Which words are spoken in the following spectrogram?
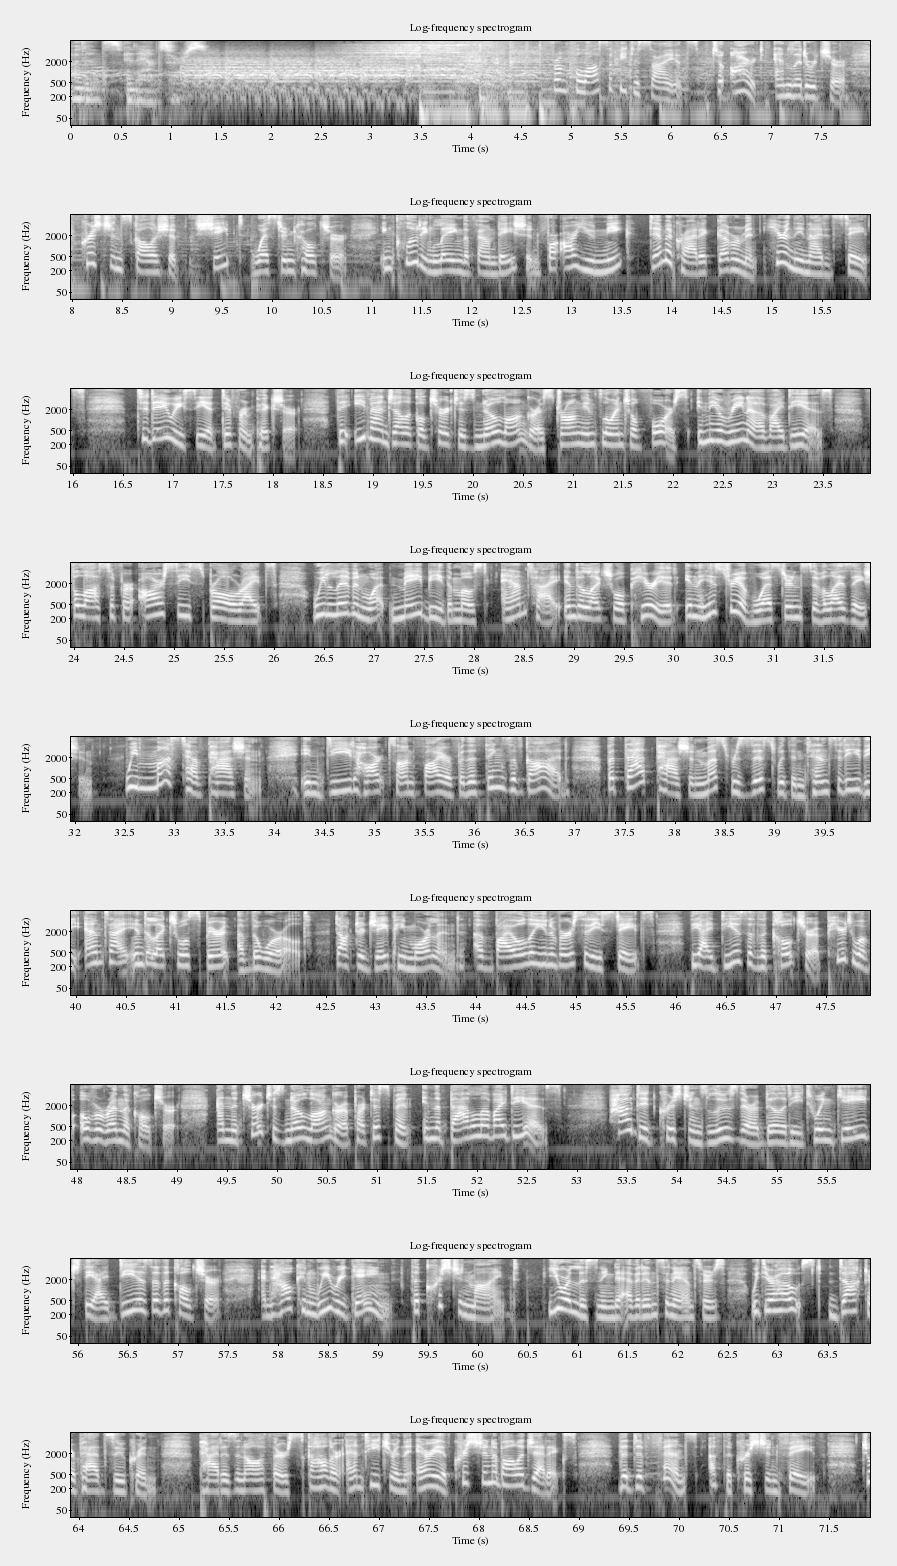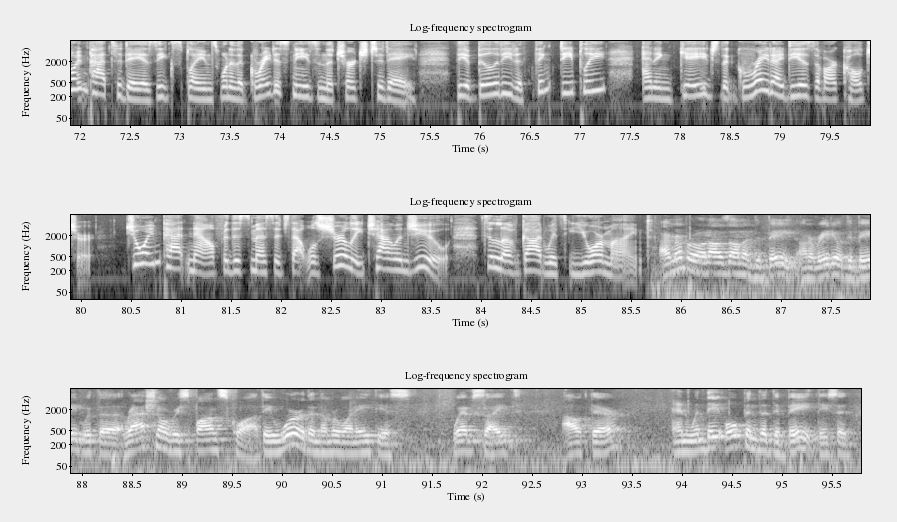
evidence and answers. From philosophy to science, to art and literature, Christian scholarship shaped Western culture, including laying the foundation for our unique democratic government here in the United States. Today we see a different picture. The evangelical church is no longer a strong, influential force in the arena of ideas. Philosopher R.C. Sproul writes We live in what may be the most anti intellectual period in the history of Western civilization. We must have passion, indeed, hearts on fire for the things of God. But that passion must resist with intensity the anti intellectual spirit of the world. Dr. J.P. Moreland of Biola University states the ideas of the culture appear to have overrun the culture, and the church is no longer a participant in the battle of ideas. How did Christians lose their ability to engage the ideas of the culture, and how can we regain the Christian mind? You're listening to Evidence and Answers with your host, Dr. Pat Zukeran. Pat is an author, scholar, and teacher in the area of Christian apologetics, the defense of the Christian faith. Join Pat today as he explains one of the greatest needs in the church today the ability to think deeply and engage the great ideas of our culture. Join Pat now for this message that will surely challenge you to love God with your mind. I remember when I was on a debate, on a radio debate with the Rational Response Squad. They were the number one atheist website out there. And when they opened the debate, they said,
